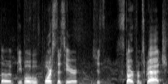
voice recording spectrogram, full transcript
the people who forced us here. Let's just start from scratch.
